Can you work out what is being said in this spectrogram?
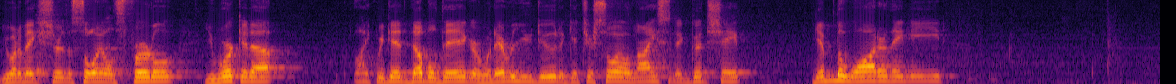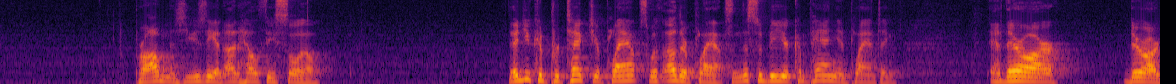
you want to make sure the soil is fertile. You work it up, like we did double dig or whatever you do to get your soil nice and in good shape. Give them the water they need. Problem is usually an unhealthy soil. Then you can protect your plants with other plants, and this would be your companion planting. And there are, there are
